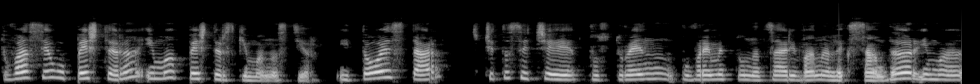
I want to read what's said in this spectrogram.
това село Пещера има Пещерски манастир. И той е стар, Счита се, че е построен по времето на цар Иван Александър. Има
